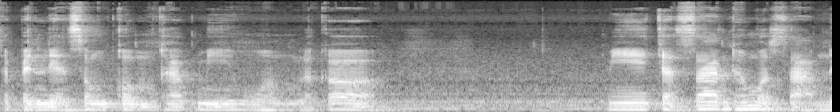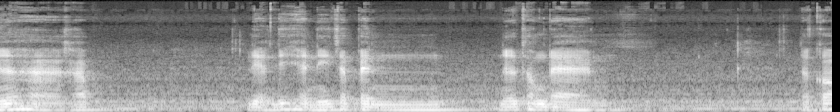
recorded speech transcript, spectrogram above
จะเป็นเหรียญทรงกลมครับ มีห่วงแล้วก็ มีจัดสร้างทั้งหมด 3 เนื้อหาครับ เหรียญที่เห็นนี้จะเป็นเนื้อทองแดง แล้วก็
